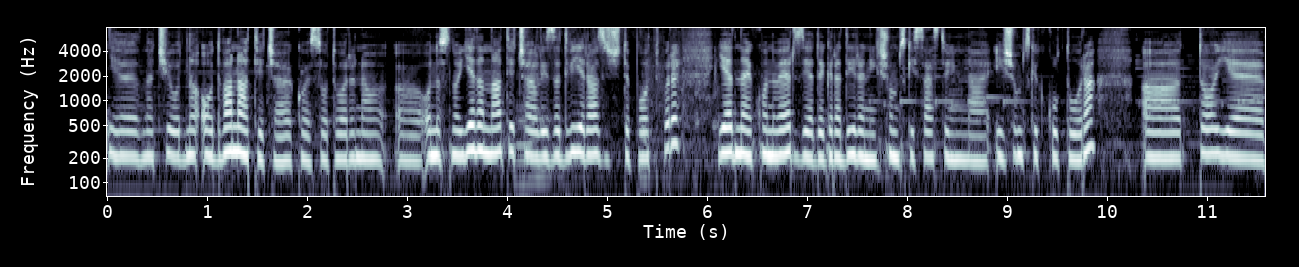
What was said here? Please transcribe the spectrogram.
je, znači, od, na- o dva natječaja koje su otvorena, e, odnosno jedan natječaj ali za dvije različite potpore. Jedna je konverzija degradiranih šumskih sastojina i šumskih kultura. A, to je e,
